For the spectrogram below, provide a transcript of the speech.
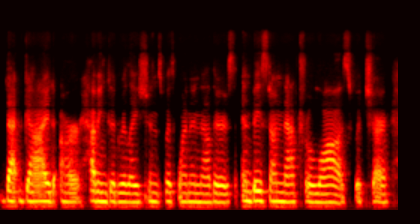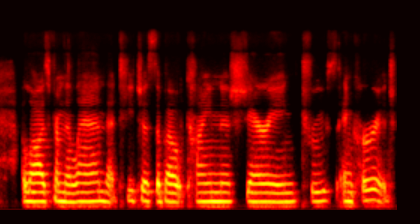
that guide our having good relations with one another's and based on natural laws, which are laws from the land that teach us about kindness, sharing, truth, and courage.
